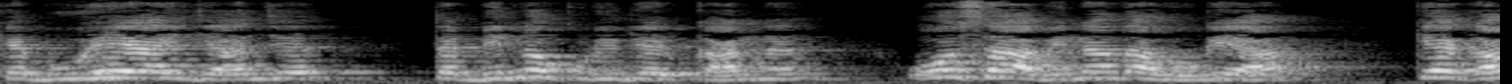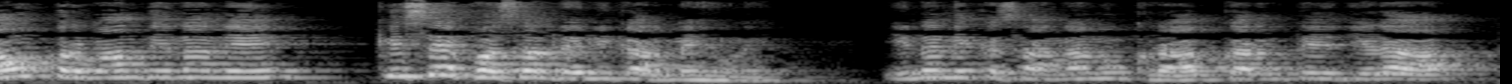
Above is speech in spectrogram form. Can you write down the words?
ਕਿ ਬੂਹੇ ਆਈ ਜੰਜ ਤੇ ਬਿੰਨੋ ਕੁੜੀ ਦੇ ਕੰਨ, ਉਹ ਹਿਸਾਬ ਇਹਨਾਂ ਦਾ ਹੋ ਗਿਆ ਕਿ ਗਾਉਂ ਪ੍ਰਬੰਧ ਇਹਨਾਂ ਨੇ ਕਿਸੇ ਫਸਲ ਦੇ ਨਹੀਂ ਕਰਨੇ ਹੋਣੇ। ਇਹਨਾਂ ਨੇ ਕਿਸਾਨਾਂ ਨੂੰ ਖਰਾਬ ਕਰਨ ਤੇ ਜਿਹੜਾ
